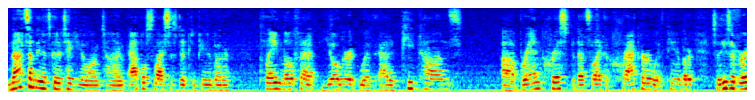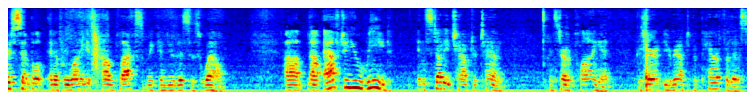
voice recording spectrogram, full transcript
not something that's going to take you a long time. Apple slices dipped in peanut butter, plain low-fat yogurt with added pecans, uh, bran crisp, that's like a cracker with peanut butter. So these are very simple, and if we want to get complex, we can do this as well. Uh, now, after you read and study chapter 10 and start applying it, because you're, you're going to have to prepare for this,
